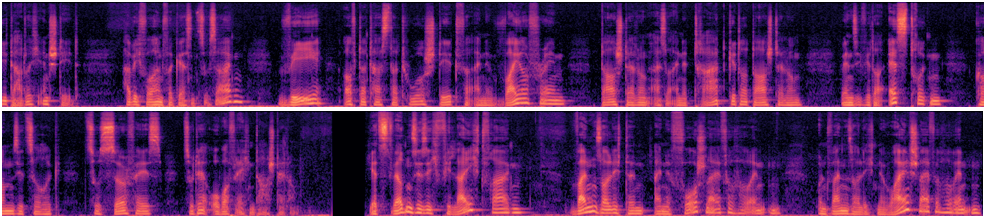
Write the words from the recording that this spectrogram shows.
die dadurch entsteht. Habe ich vorhin vergessen zu sagen, W auf der Tastatur steht für eine Wireframe-Darstellung, also eine Drahtgitter-Darstellung. Wenn Sie wieder S drücken, kommen Sie zurück zu Surface, zu der Oberflächendarstellung. Jetzt werden Sie sich vielleicht fragen, wann soll ich denn eine Vorschleife verwenden und wann soll ich eine While-Schleife verwenden?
